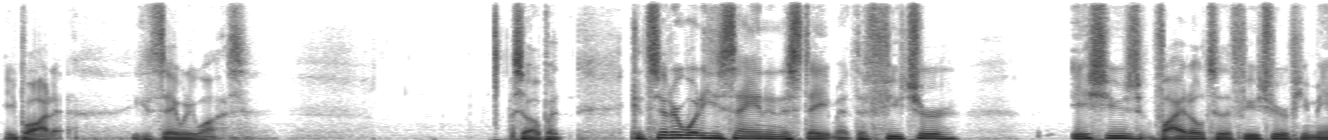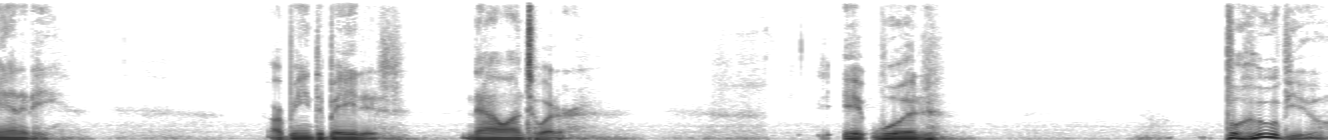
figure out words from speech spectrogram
He bought it. He can say what he wants. So, but consider what he's saying in his statement the future issues vital to the future of humanity are being debated now on Twitter. It would behoove you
